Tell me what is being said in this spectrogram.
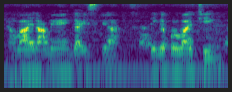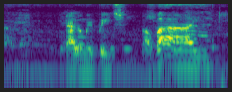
Nakabawi na kami ngayon guys. Kaya thank you for watching. Follow my page. Bye-bye!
